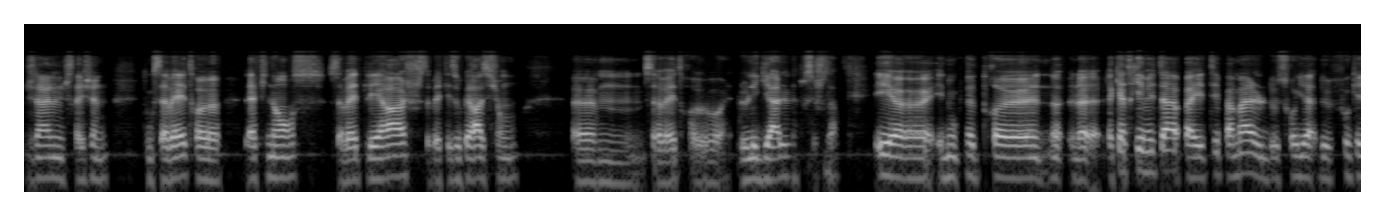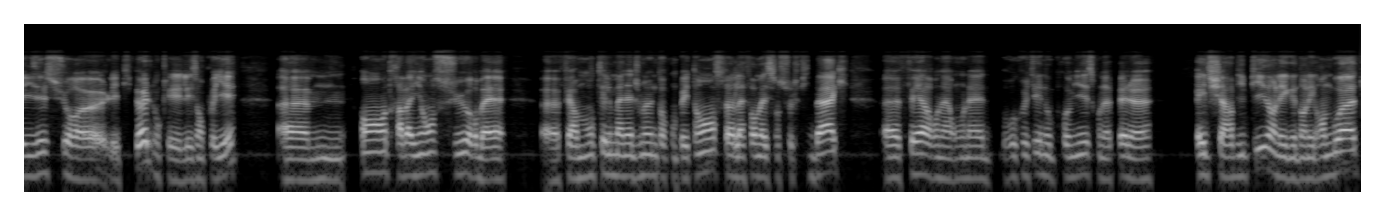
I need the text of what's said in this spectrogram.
General Administration donc ça va être euh, la finance, ça va être les RH, ça va être les opérations, euh, ça va être euh, le légal, toutes ces choses-là. Et, donc notre, la, quatrième étape a été pas mal de, se de focaliser sur les people, donc les, employés, en travaillant sur ben, faire monter le management en compétences, faire de la formation sur le feedback, faire, on a, recruté nos premiers, ce qu'on appelle HRBP dans les, dans les grandes boîtes,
